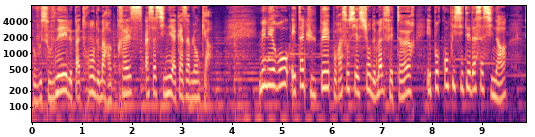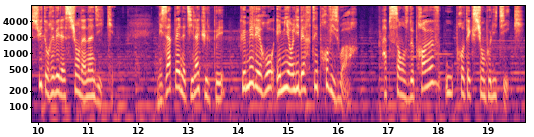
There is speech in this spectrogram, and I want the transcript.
Vous vous souvenez, le patron de Maroc Presse, assassiné à Casablanca. Mellero est inculpé pour association de malfaiteurs et pour complicité d'assassinat suite aux révélations d'un indique. Mais à peine est-il inculpé que Mellero est mis en liberté provisoire. Absence de preuves ou protection politique.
